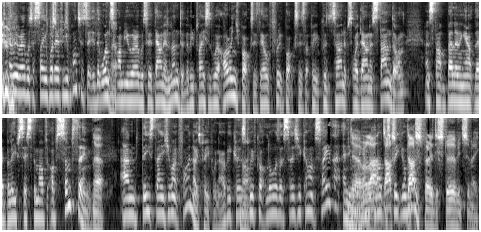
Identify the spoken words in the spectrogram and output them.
We were able to say whatever you wanted to say. That one time you were able to down in London, there'd be places where orange boxes, the old fruit boxes that people could turn upside down and stand on, and start bellowing out their belief system of, of something. Yeah. And these days you won't find those people now because No. we've got laws that says you can't say that anymore. Yeah, You're well, not allowed that, to that's, speak your that's very disturbing to me.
